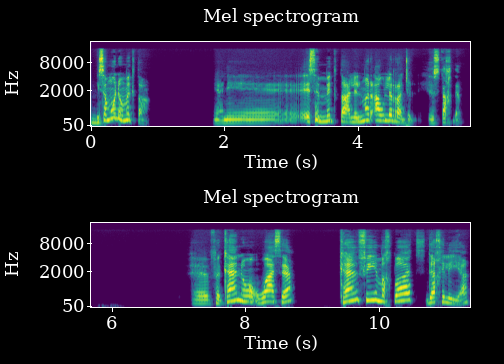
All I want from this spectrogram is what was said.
يسمونه مقطع. يعني اسم مقطع للمرأة وللرجل يستخدم. آه، فكان واسع. كان في مخبات داخلية.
